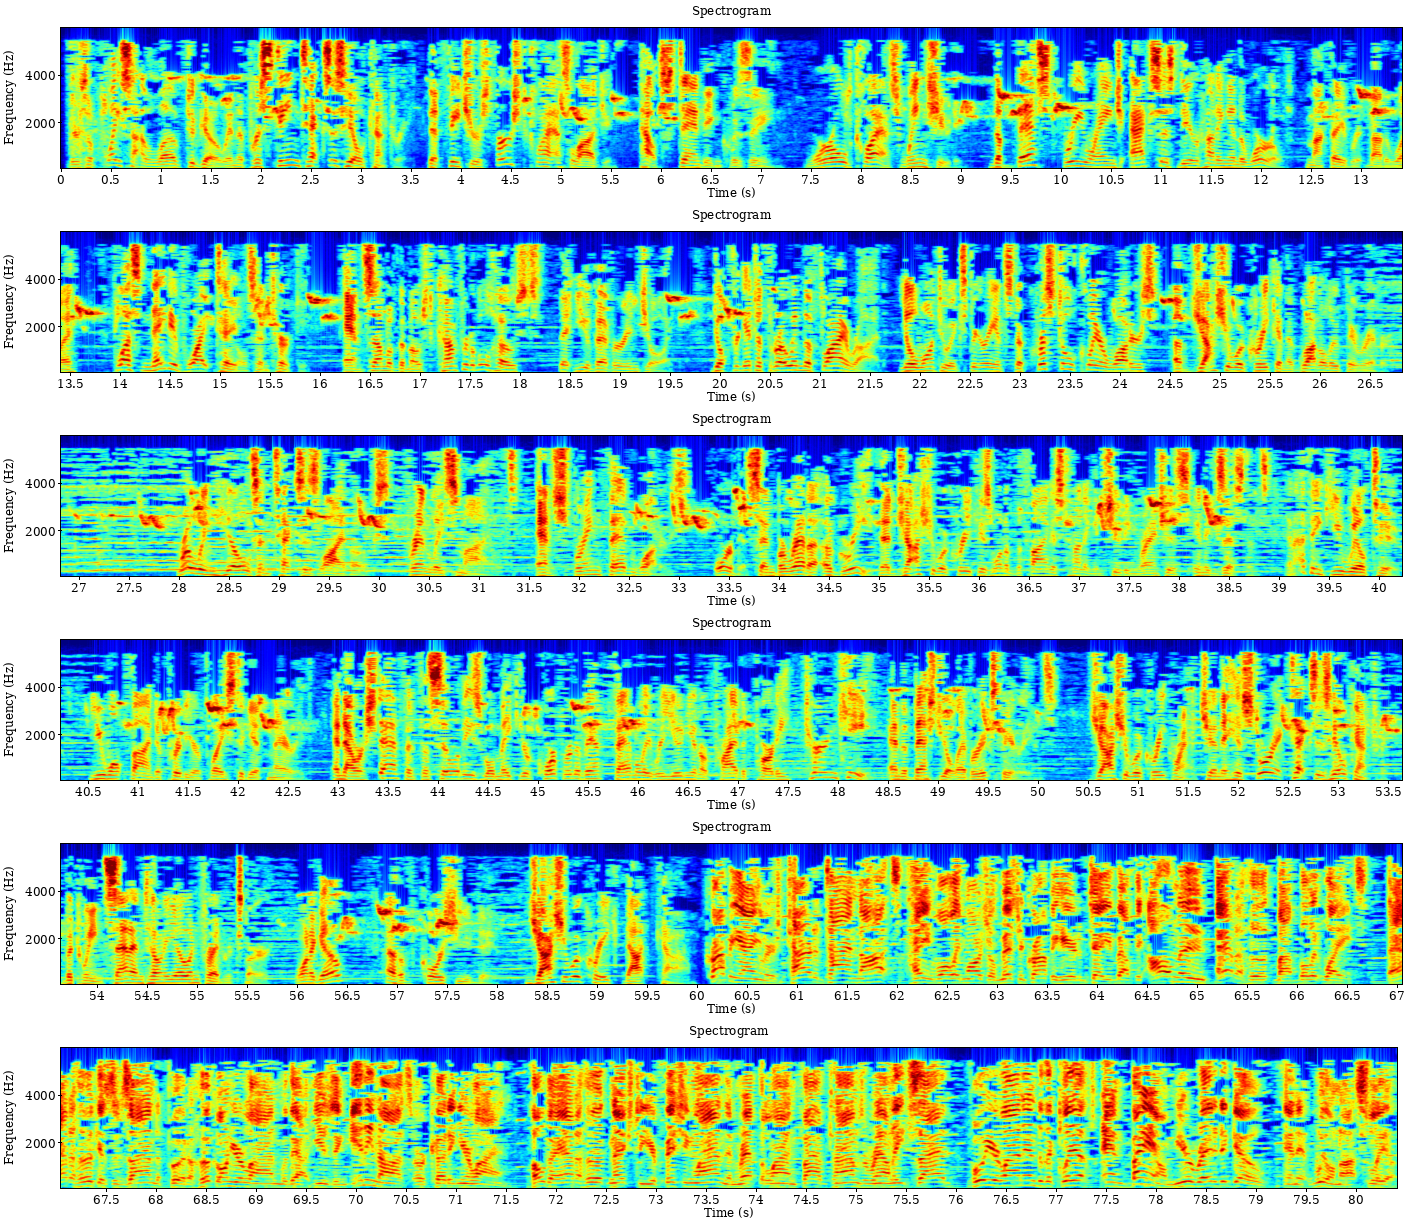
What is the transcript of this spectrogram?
There's a place I love to go in the pristine Texas Hill Country that features first class lodging, outstanding cuisine, world class wing shooting, the best free range axis deer hunting in the world, my favorite by the way, plus native whitetails and turkey, and some of the most comfortable hosts that you've ever enjoyed. Don't forget to throw in the fly rod. You'll want to experience the crystal clear waters of Joshua Creek and the Guadalupe River. Rolling hills and Texas live oaks, friendly smiles, and spring fed waters. Orvis and Beretta agree that Joshua Creek is one of the finest hunting and shooting ranches in existence, and I think you will too. You won't find a prettier place to get married. And our staff and facilities will make your corporate event, family reunion, or private party turnkey and the best you'll ever experience. Joshua Creek Ranch in the historic Texas Hill Country between San Antonio and Fredericksburg. Want to go? Of course you do. JoshuaCreek.com. Crappie anglers, tired of tying knots? Hey, Wally Marshall, Mr. Crappie here to tell you about the all-new Atta Hook by Bullet Weights. The Atta Hook is designed to put a hook on your line without using any knots or cutting your line. Hold the Atta Hook next to your fishing line, then wrap the line five times around each side. Pull your line into the clips, and bam, you're ready to go, and it will not slip.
